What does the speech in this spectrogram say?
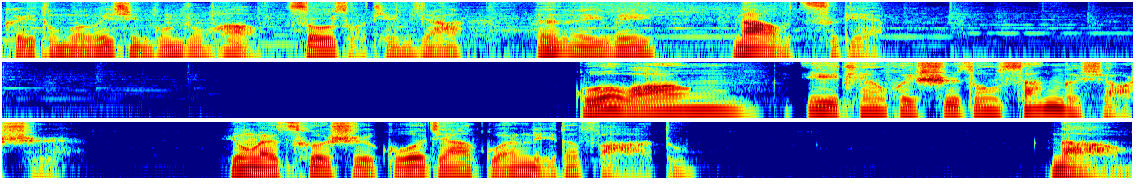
可以通过微信公众号搜索添加 “NAV Now 词典”。国王一天会失踪三个小时，用来测试国家管理的法度。Now，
